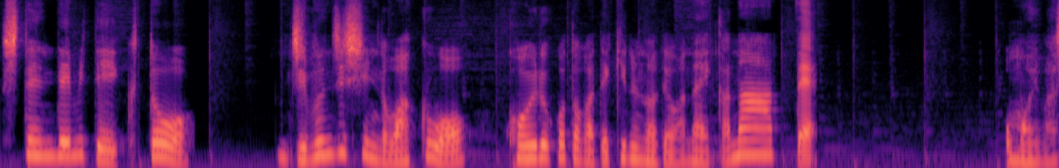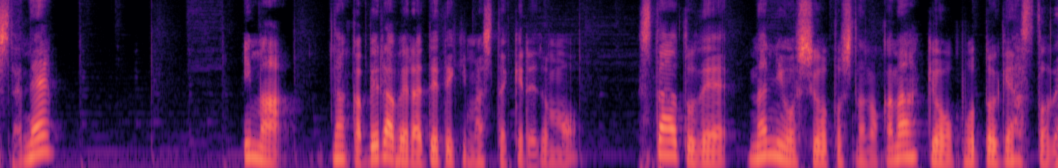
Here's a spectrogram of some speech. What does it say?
視点で見ていくと、自分自身の枠を超えることができるのではないかなって思いましたね。今なんかベラベラ出てきましたけれどもスタートで何をしようとしたのかな？今日ポッドキャストで。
